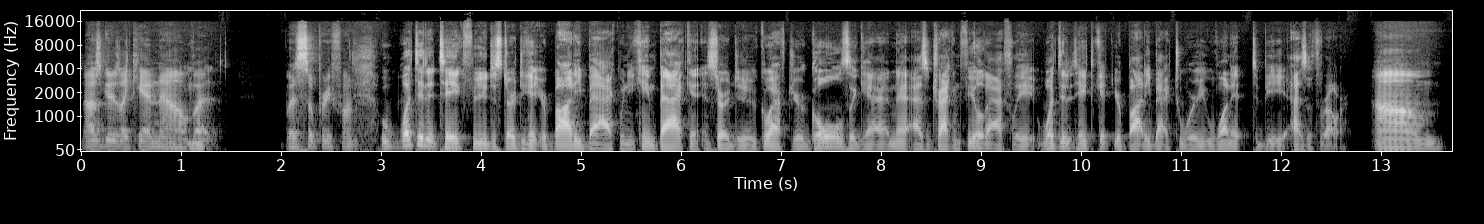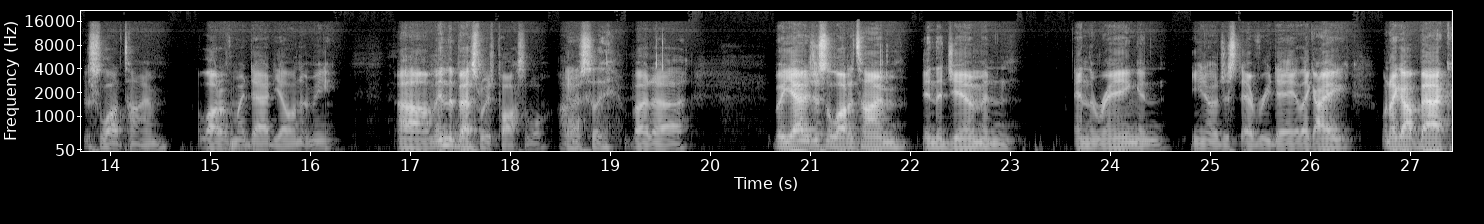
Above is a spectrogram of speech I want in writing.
not as good as I can now, Mm-hmm. but but it's still pretty fun. What did it take for you to start to get your body back when you came back and started to go after your goals again as a track and field athlete? What did it take to get your body back to where you want it to be as a thrower? Um, just a lot of time. A lot of my dad yelling at me, um, in the best ways possible, obviously. But uh, but yeah, just a lot of time in the gym and in the ring, and you know, just every day. Like I, when I got back,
